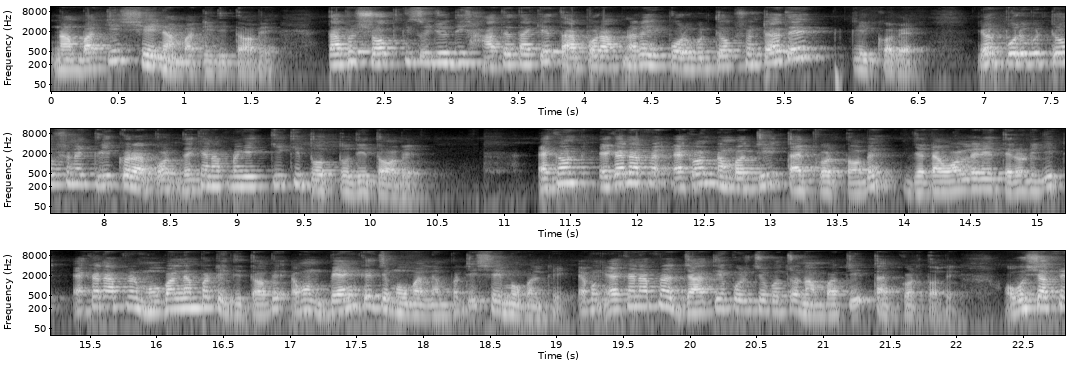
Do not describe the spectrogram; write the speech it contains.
নাম্বারটি সেই নাম্বারটি দিতে হবে। তারপর সব কিছু যদি হাতে থাকে, তারপর আপনারা এই পরবর্তী অপশনটাতে ক্লিক করবেন। এবার পরবর্তী অপশনে ক্লিক করার পর দেখেন আপনাকে কি কি তথ্য দিতে হবে। অ্যাকাউন্ট এখানে আপনার অ্যাকাউন্ট নাম্বারটি টাইপ করতে হবে, যেটা অনলাইনে তেরো ডিজিট এখানে আপনার মোবাইল নাম্বারটি দিতে হবে এবং ব্যাংকের যে মোবাইল নাম্বারটি সেই মোবাইলটি এবং এখানে আপনার জাতীয় পরিচয়পত্র নাম্বারটি টাইপ করতে হবে। অবশ্যই আপনি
